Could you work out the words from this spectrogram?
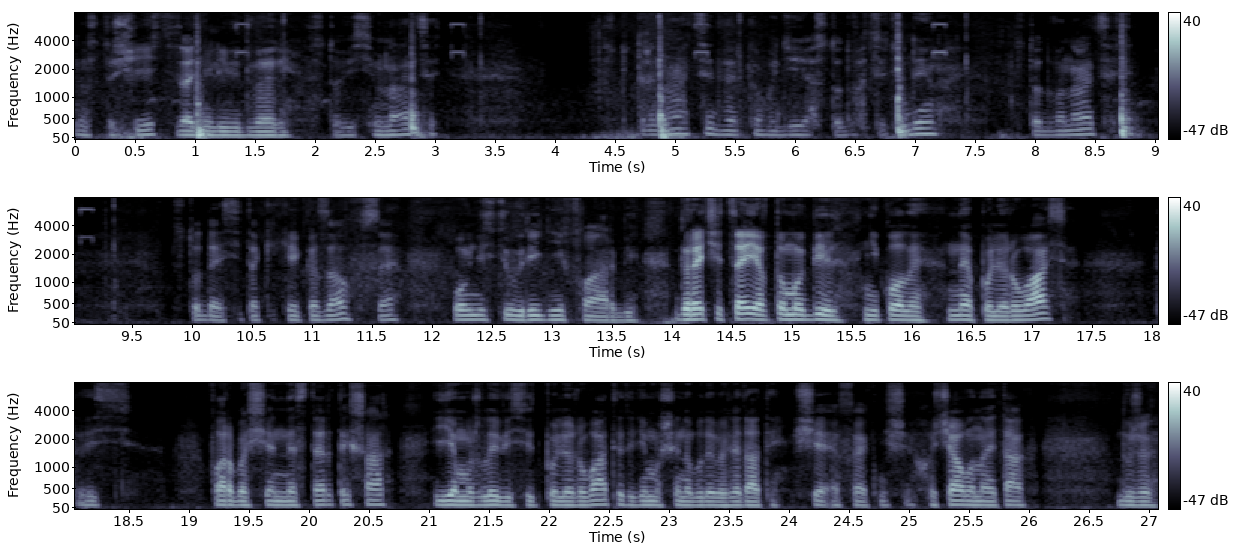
96, задні ліві двері 118, 113, дверка водія 121, 112, 110. Так як я й казав, все повністю в рідній фарбі. До речі, цей автомобіль ніколи не полірувався. Тобто фарба ще не стертий шар, є можливість відполірувати, тоді машина буде виглядати ще ефектніше. Хоча вона і так дуже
